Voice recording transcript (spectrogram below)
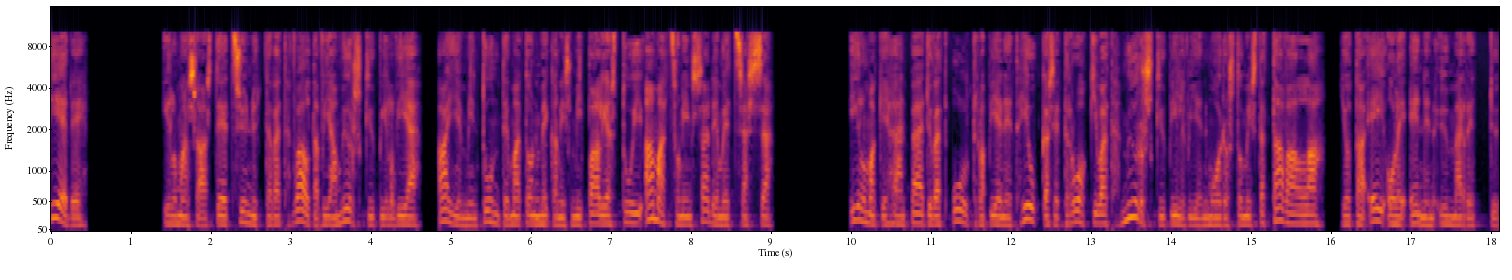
Tiede. Ilmansaasteet synnyttävät valtavia myrskypilviä, aiemmin tuntematon mekanismi paljastui Amazonin sademetsässä. Ilmakehään päätyvät ultrapienet hiukkaset ruokkivat myrskypilvien muodostumista tavalla, jota ei ole ennen ymmärretty.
